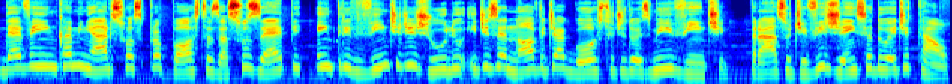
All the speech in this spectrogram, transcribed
devem encaminhar suas propostas à SUSEP entre 20 de julho e 19 de agosto de 2020, prazo de vigência do edital.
